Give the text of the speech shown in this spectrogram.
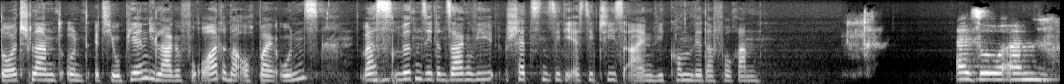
Deutschland und Äthiopien, die Lage vor Ort, aber auch bei uns. Was mhm. würden Sie denn sagen, wie schätzen Sie die SDGs ein? Wie kommen wir da voran? Also ähm,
